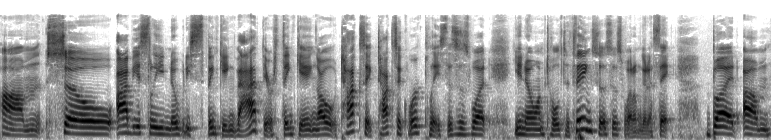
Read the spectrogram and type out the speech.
Um, so obviously, nobody's thinking that. They're thinking, oh, toxic, toxic workplace. This is what, you know, I'm told to think. So this is what I'm going to think. But, um,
